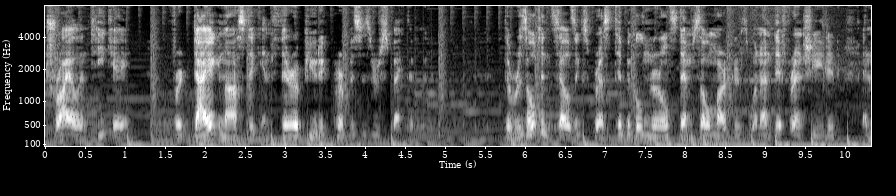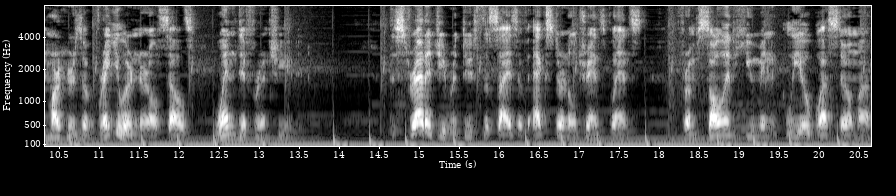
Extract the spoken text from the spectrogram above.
TRAIL and TK, for diagnostic and therapeutic purposes respectively. The resultant cells express typical neural stem cell markers when undifferentiated and markers of regular neural cells when differentiated. The strategy reduced the size of external transplants from solid human glioblastoma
